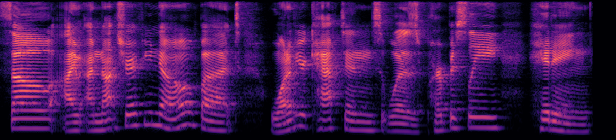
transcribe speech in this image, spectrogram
"So I'm I'm not sure if you know, but." One of your captains was purposely hitting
